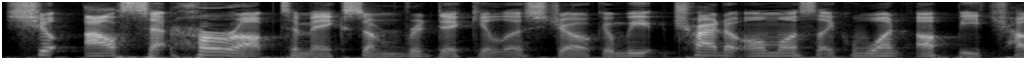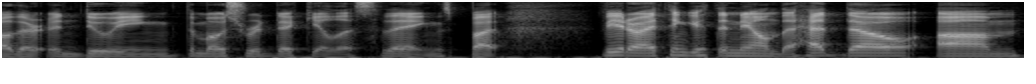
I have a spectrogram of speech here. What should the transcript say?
she'll I'll set her up to make some ridiculous joke. And we try to almost like one up each other in doing the most ridiculous things. But Vito I think you hit the nail on the head though. Um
